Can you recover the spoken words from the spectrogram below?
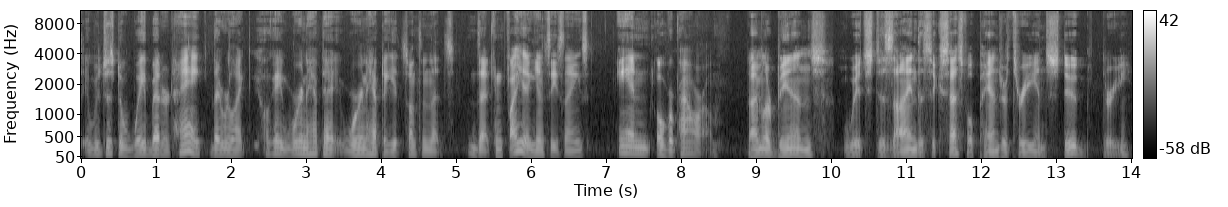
it was just a way better tank. They were like, okay, we're gonna have to we're gonna have to get something that's that can fight against these things and overpower them. Daimler Benz, which designed the successful Panzer III and Stug III,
